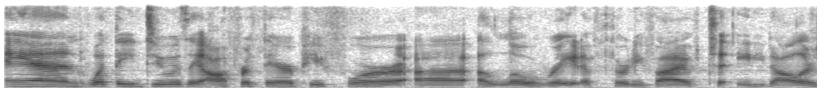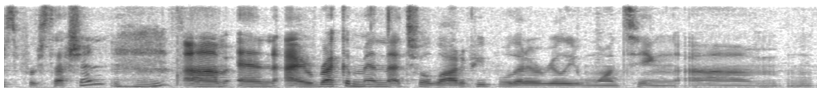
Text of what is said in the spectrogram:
and what they do is they offer therapy for uh, a low rate of 35 to $80 per session. Mm-hmm. Um, and I recommend that to a lot of people that are really wanting um,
